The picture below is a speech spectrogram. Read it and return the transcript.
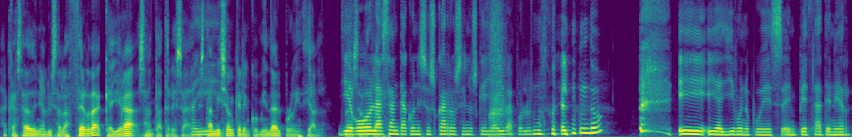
a casa de doña Luisa la Cerda, que llega Santa Teresa, en esta misión que le encomienda el provincial. Llegó la santa con esos carros en los que ella iba por los mundos del mundo. Y, y, allí, bueno, pues empieza a tener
